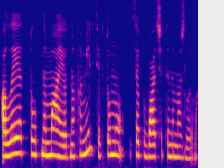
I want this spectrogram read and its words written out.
Але тут немає однофамільців, тому це побачити неможливо.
